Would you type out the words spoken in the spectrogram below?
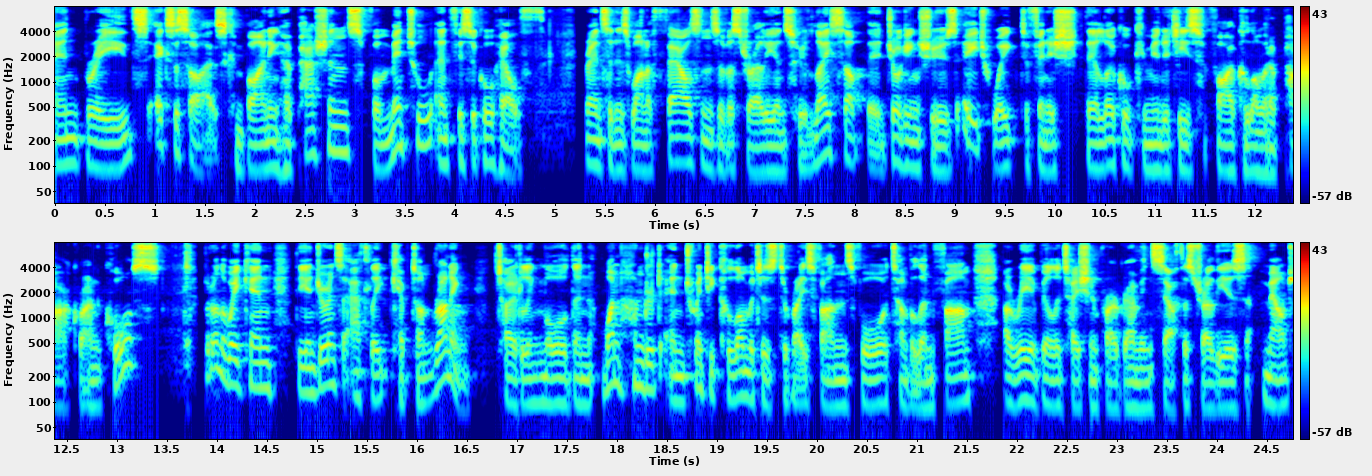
and breathes exercise, combining her passions for mental and physical health. Ranson is one of thousands of Australians who lace up their jogging shoes each week to finish their local community's five kilometre park run course. But on the weekend, the endurance athlete kept on running, totaling more than 120 kilometres to raise funds for Tumberland Farm, a rehabilitation program in South Australia's Mount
